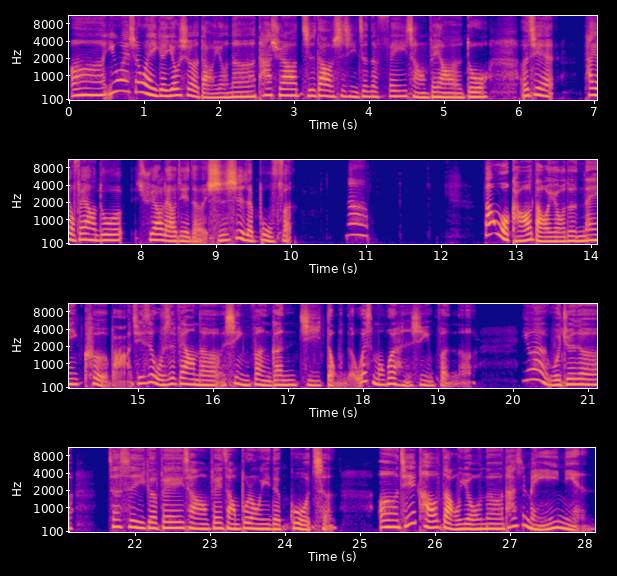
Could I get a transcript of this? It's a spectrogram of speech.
嗯，因为身为一个优秀的导游呢，他需要知道的事情真的非常非常的多，而且他有非常多需要了解的时事的部分。那当我考导游的那一刻吧，其实我是非常的兴奋跟激动的。为什么会很兴奋呢？因为我觉得。这是一个非常非常不容易的过程。嗯，其实考导游呢，它是每一年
